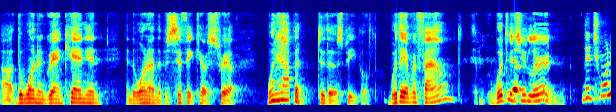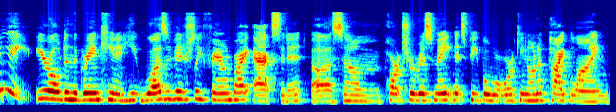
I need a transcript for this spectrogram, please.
Uh, the one in Grand Canyon and the one on the Pacific Coast Trail. What happened to those people? Were they ever found? What did you learn? The 28 year old in the Grand Canyon, he was eventually found by accident. Uh, some Park Service maintenance people were working on a pipeline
